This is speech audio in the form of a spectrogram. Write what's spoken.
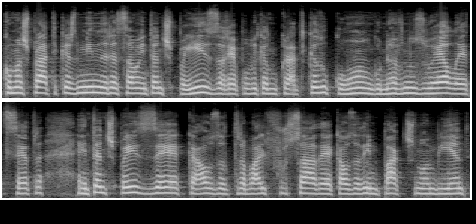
como as práticas de mineração em tantos países, a República Democrática do Congo, na Venezuela, etc. Em tantos países é a causa de trabalho forçado, é a causa de impactos no ambiente,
